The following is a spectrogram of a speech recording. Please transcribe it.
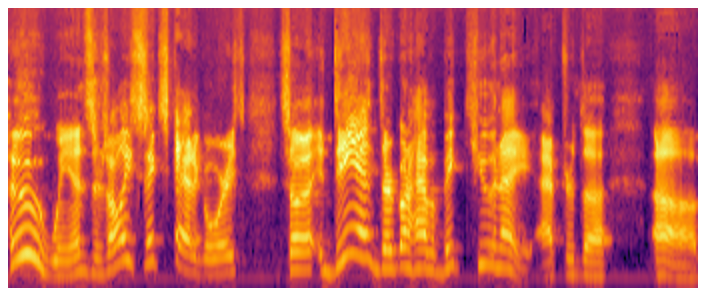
who wins. There's only six categories, so then they're going to have a big Q and A after the uh,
